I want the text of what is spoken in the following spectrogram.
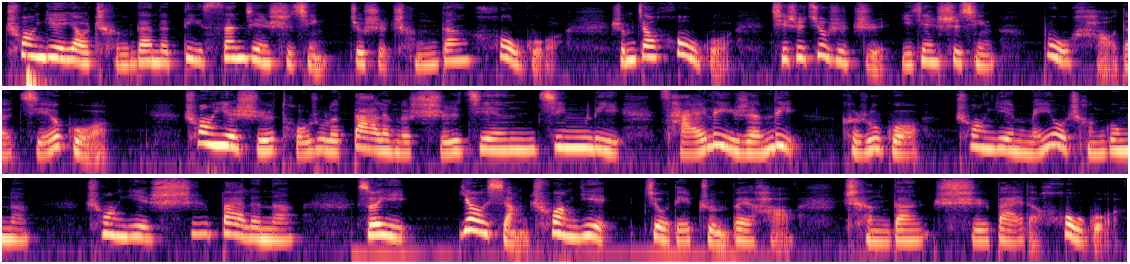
创业要承担的第三件事情就是承担后果。什么叫后果？其实就是指一件事情不好的结果。创业时投入了大量的时间、精力、财力、人力，可如果创业没有成功呢？创业失败了呢？所以要想创业，就得准备好承担失败的后果。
